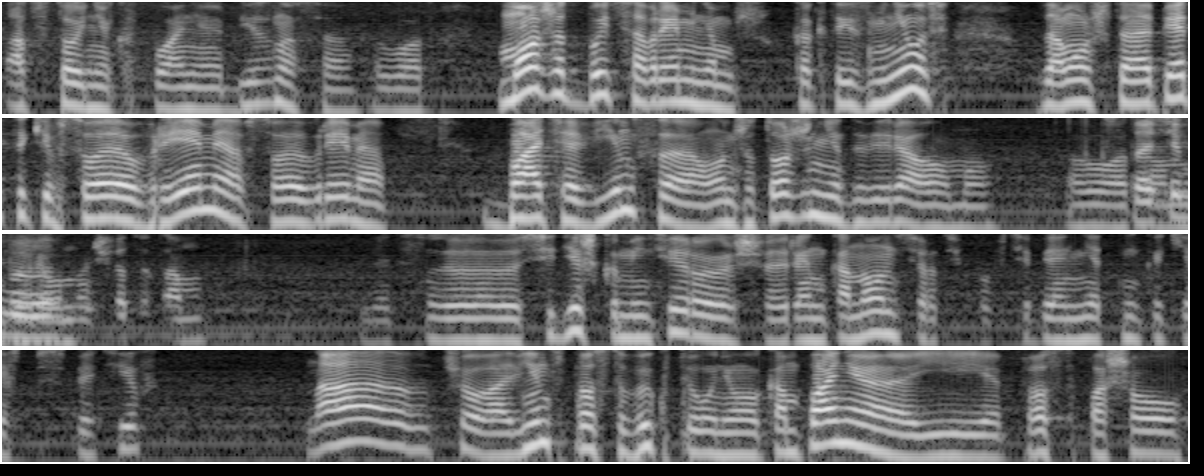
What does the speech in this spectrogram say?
отстойник в плане бизнеса, вот. Может быть, со временем как-то изменилось, потому что, опять-таки, в свое время, в свое время батя Винса, он же тоже не доверял ему. Вот, Кстати, он говорил, было. ну что ты там блядь, э, сидишь, комментируешь, ренканонсер, типа, в тебе нет никаких перспектив. А что, а Винс просто выкупил у него компанию и просто пошел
